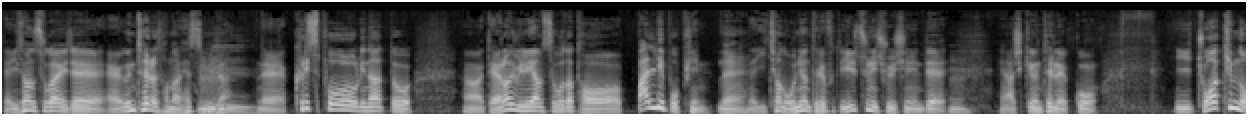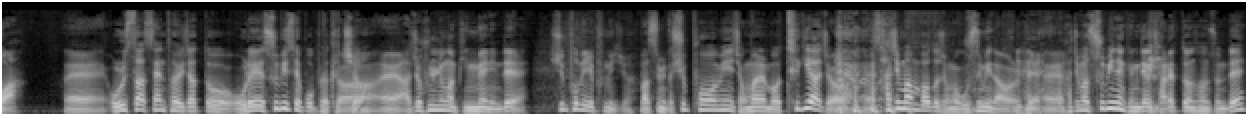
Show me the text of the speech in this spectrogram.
네, 이 선수가 이제 은퇴를 선언했습니다. 음. 네, 크리스 폴이나 또 어, 데런 윌리엄스보다 더 빨리 뽑힌 네. 네 2005년 드래프트 1순위 출신인데 음. 네, 아쉽게 은퇴를 했고 이 조아킴 노아 네, 올스타 센터이자 또 올해의 수비수에 뽑혔던 네, 아주 훌륭한 big man인데 슛폼이 일품이죠. 맞습니다. 슛폼이 정말 뭐 특이하죠. 네, 사진만 봐도 정말 웃음이 나올. 네. 네. 하지만 수비는 굉장히 잘했던 선수인데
